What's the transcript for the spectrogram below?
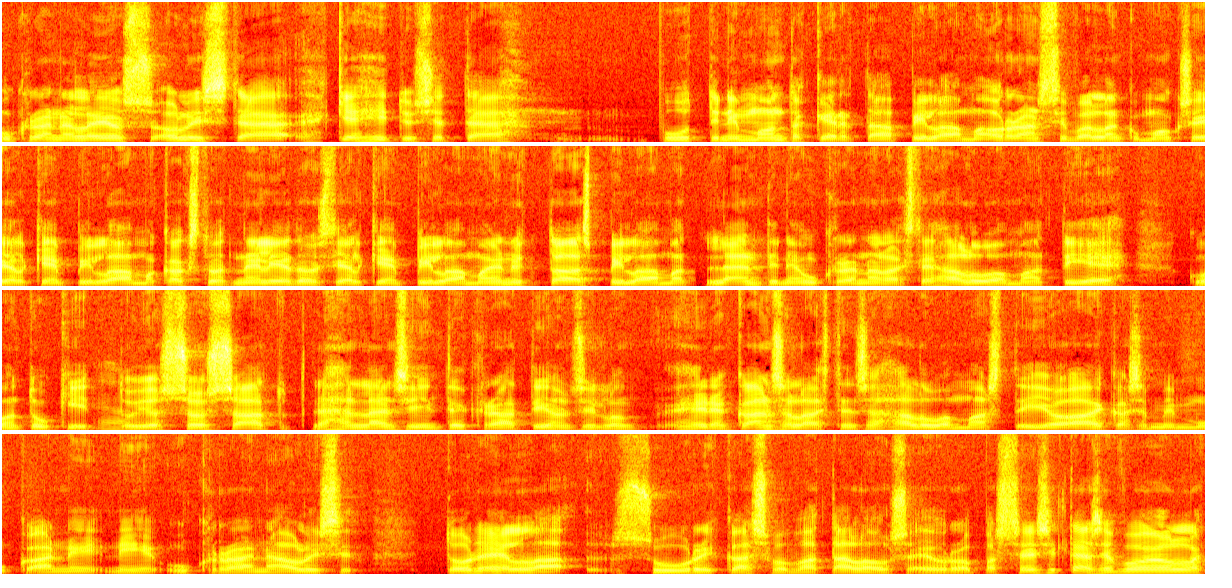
Ukrainalla, jos olisi tämä kehitys ja tämä Putinin monta kertaa pilaama, oranssivallankumouksen jälkeen pilaama, 2014 jälkeen pilaama ja nyt taas pilaama läntinen ukrainalaisten haluama tie, kun on tukittu. Joo. Jos se olisi saatu tähän länsiintegraatioon silloin heidän kansalaistensa haluamasti jo aikaisemmin mukaan, niin, niin Ukraina olisi todella suuri kasvava talous Euroopassa ja sitä se voi olla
